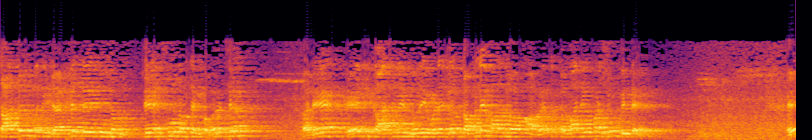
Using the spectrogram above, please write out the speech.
સાધન બની જાય છે તે શું સમ- તે શું તમને ખબર છે અને એ જ કાચની દોરી વડે જો તમને બાંધવામાં આવે તો તમારી ઉપર શું વીતે એ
